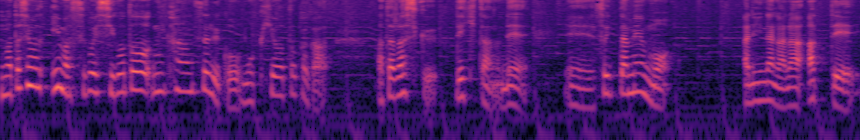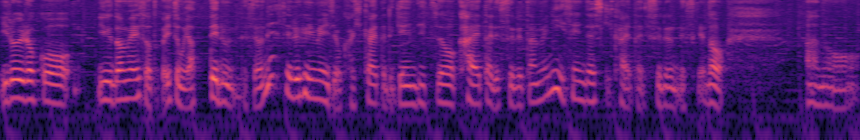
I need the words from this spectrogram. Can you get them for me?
私も今すごい仕事に関するこう目標とかが新しくできたので、えー、そういった面もありながらあっていろいろこう誘導瞑想とかいつもやってるんですよね。セルフイメージを書き換えたり現実を変えたりするために潜在意識変えたりするんですけどあの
